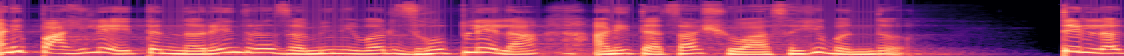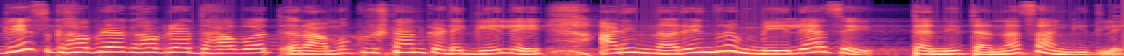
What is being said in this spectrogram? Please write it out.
आणि पाहिले तर नरेंद्र जमिनीवर झोपलेला आणि त्याचा श्वासही बंद. ते लगेच घाबऱ्या घाबऱ्या धावत रामकृष्णांकडे गेले आणि नरेंद्र मेल्याचे त्यांनी त्यांना सांगितले.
